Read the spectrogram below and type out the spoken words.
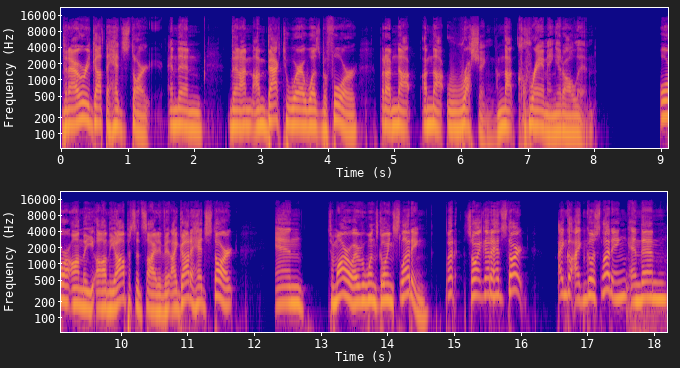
then i already got the head start. And then then i'm i'm back to where i was before but i'm not i'm not rushing. I'm not cramming it all in. Or on the on the opposite side of it i got a head start and tomorrow everyone's going sledding. But so I got a head start. I can go I can go sledding and then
